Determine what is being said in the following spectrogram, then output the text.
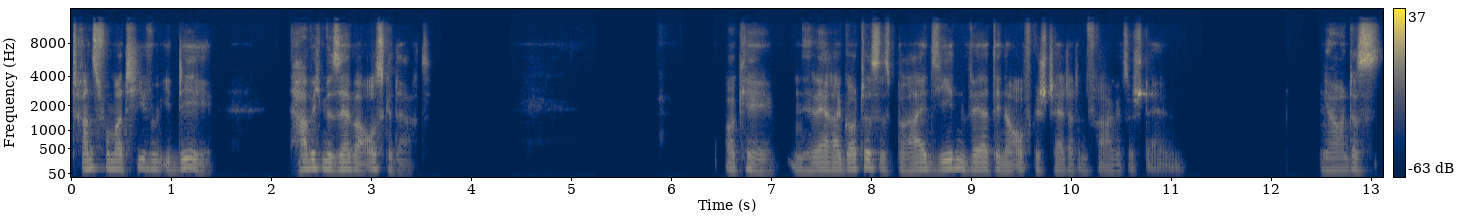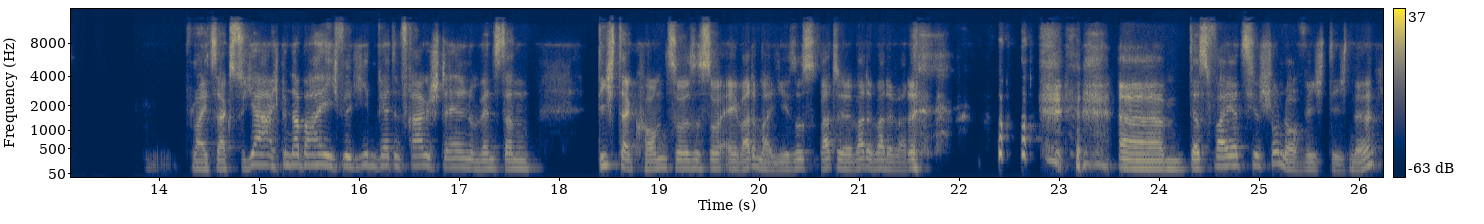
transformativen Idee, habe ich mir selber ausgedacht. Okay, ein Lehrer Gottes ist bereit, jeden Wert, den er aufgestellt hat, in Frage zu stellen. Ja, und das, vielleicht sagst du, ja, ich bin dabei, ich will jeden Wert in Frage stellen. Und wenn es dann dichter kommt, so ist es so, ey, warte mal, Jesus, warte, warte, warte, warte. ähm, das war jetzt hier schon noch wichtig, ne?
